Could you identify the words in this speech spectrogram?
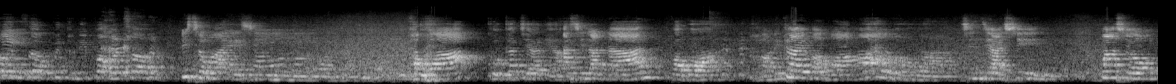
紧。拜托你放我走。你上爱的是华华，困到遮尔。还是兰兰？华华。好，你介意华华哈？华华。真正是，马上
